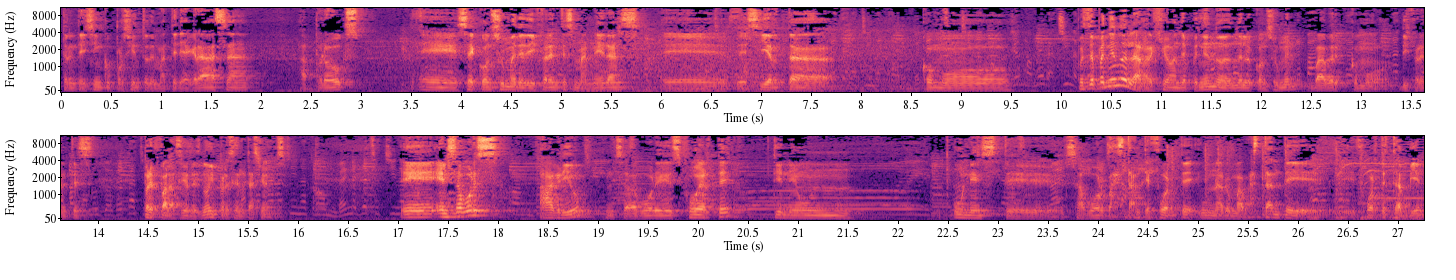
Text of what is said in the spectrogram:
35% de materia grasa, aprox. Eh, se consume de diferentes maneras, eh, de cierta como pues dependiendo de la región, dependiendo de dónde lo consumen, va a haber como diferentes preparaciones, ¿no? Y presentaciones. Eh, el sabor es agrio, el sabor es fuerte, tiene un un este sabor bastante fuerte, un aroma bastante eh, fuerte también.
